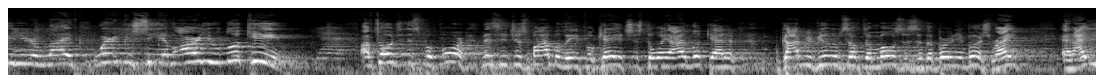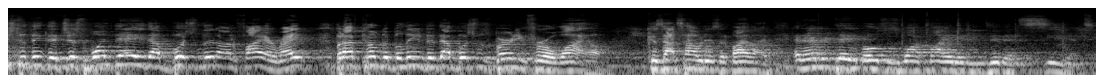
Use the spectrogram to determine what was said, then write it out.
in your life? Where do you see Him? Are you looking? Yes. I've told you this before. This is just my belief, okay? It's just the way I look at it. God revealed Himself to Moses in the burning bush, right? And I used to think that just one day that bush lit on fire, right? But I've come to believe that that bush was burning for a while. Because that's how it is in my life. And every day Moses walked by it and he didn't see it.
